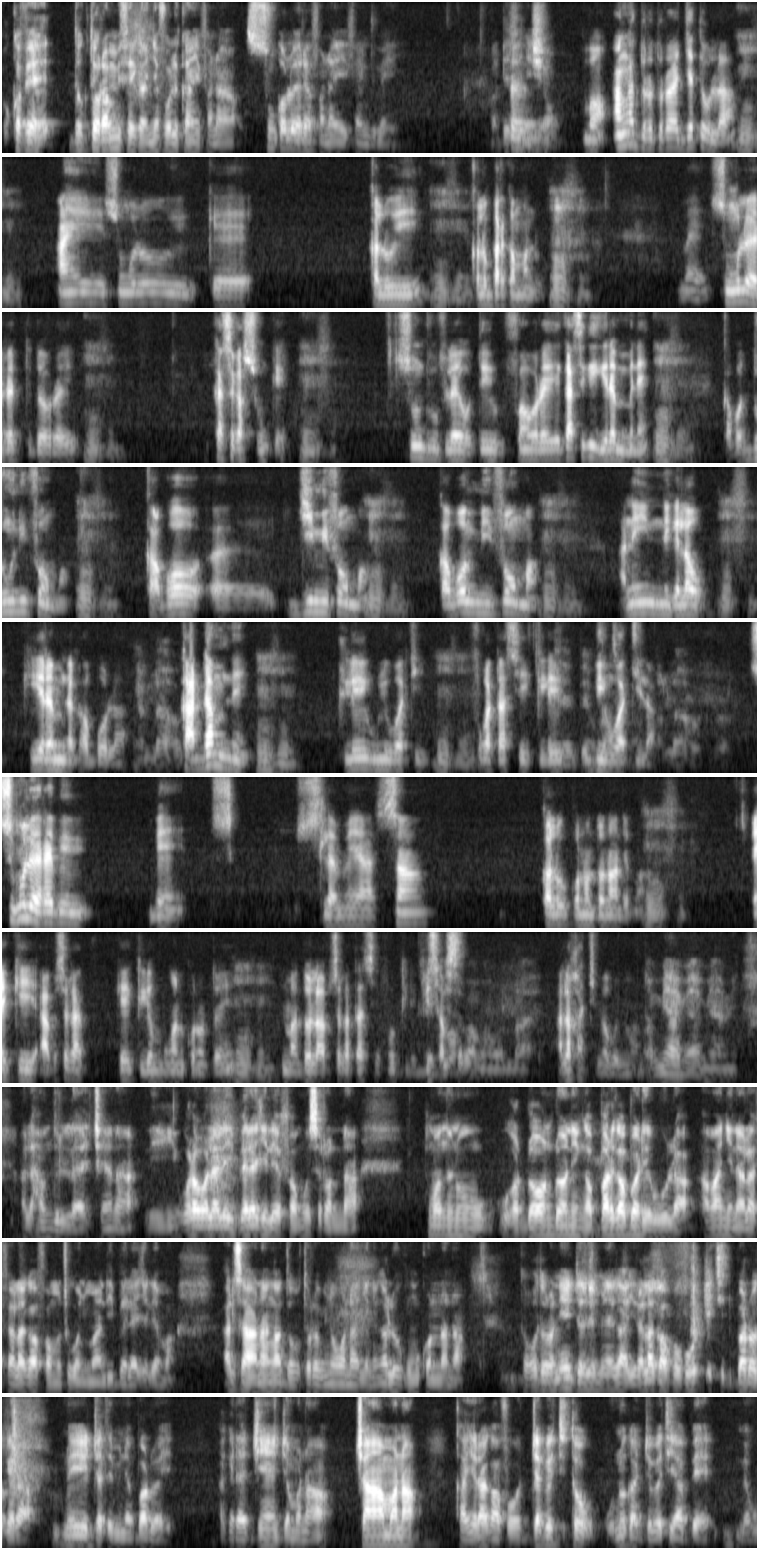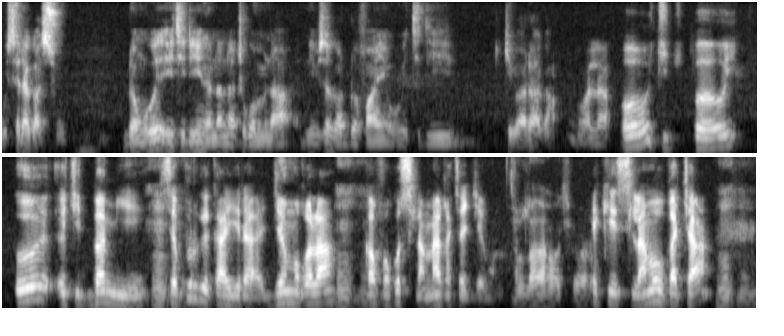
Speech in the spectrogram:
o kɔfɛ docteur an bɛ fɛ i ka ɲɛfɔli k'an ye fana sunkalo yɛrɛ fana ye fɛn jumɛn ye o euh, définition. bon an ka dɔgɔtɔrɔya jatew la. an ye sunkalo kɛ kalo ye. kalo barikama don. mais sunkalo yɛrɛ tɛ dɔwɛrɛ ye. i ka se ka sun kɛ. sun dun filɛ o tɛ fɛn wɛrɛ ye i ka se k'i yɛrɛ minɛ. ka bɔ dumunifɛnw ma. ka bɔ euh, jimifɛnw ma. ka bɔ minfɛnw ma. ani nɛgɛgelaw mhm. k'i yɛrɛ minɛ ka b'o la k'a daminɛ tile mhm. wuli waati mhm. fo ka taa se tile bin waati la sunkalo yɛrɛ bɛ bɛn silamɛya san kalo kɔnɔntɔnnan de ma ɛ que a bɛ se ka kɛ tile mugan kɔnɔntɔn ye tuma dɔ la a bɛ se ka taa se fo tile bi saba ala ka tɛmɛ ko ɲuman dɔn miyami miyami alihamudulila tiɲɛ na nin walawalali bɛɛ lajɛlen faamu sɔrɔ nin na kuma ninnu u ka dɔgɔn dɔɔni nka barikaba de b'u la an b'a ɲini ala fɛ ala ka faamu cogo ɲuman di bɛɛ lajɛlen ma halisa an n'an ka dɔgɔtɔrɔ bɛ ɲɔgɔn na ɲininkali hukumu kɔnɔna na dɔgɔtɔrɔ n'i ye jateminɛ k'a yira la k'a fɔ ko etidiba dɔ kɛra n'o ye jateminɛba dɔ ye a kɛra diɲɛ jamana caman na k'a yira k'a fɔ jabɛtitɔw u n'u ka jabɛtiya bɛɛ mɛ u sera ka sun donc o etidi nana na cogo min na n'i bɛ se ka dɔ fɔ an ye o etidi kibaruya kan. wala o o étude min c'est pour que kayira kaca k'a foko slama silamɛya ka ca jɛ kɔnɔ et que slama ka cha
